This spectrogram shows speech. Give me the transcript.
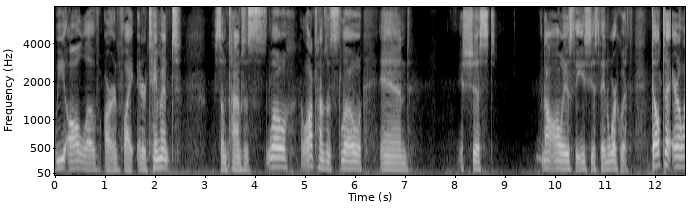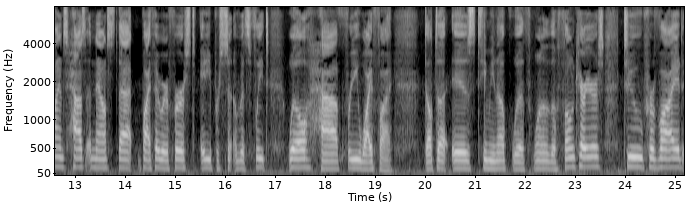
We all love our in flight entertainment. Sometimes it's slow, a lot of times it's slow, and it's just not always the easiest thing to work with. Delta Airlines has announced that by February 1st, 80% of its fleet will have free Wi Fi. Delta is teaming up with one of the phone carriers to provide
